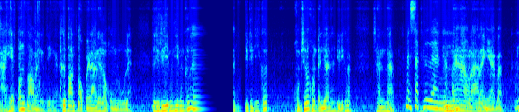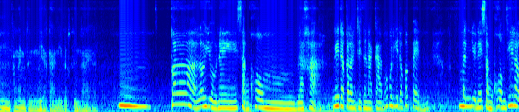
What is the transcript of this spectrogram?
สาเหตุต้นตอมันจริงๆอะคือตอนตกไปแล้วเนี่ยเราคงรู้แหละ แต่อยู่ดีๆบางทีมันก็แบบอยู่ดีๆก็ ผมเชื่อว่าคนเป็นเยอะนะอยู่ดีก็แบบฉันแบบ มันสะเทือนอืมนะไม่เอาละอะไรเงี้ยแบบ อืมทำไมมันถึงมีอาการนี้เกิดขึ้นได้ครับ อืม ก็เราอยู่ในสังคมแหละค่ะ นี่เรากำลังจินตนาการเพราะบางทีเราก็เป็น มันอยู่ในสังคมที่เรา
